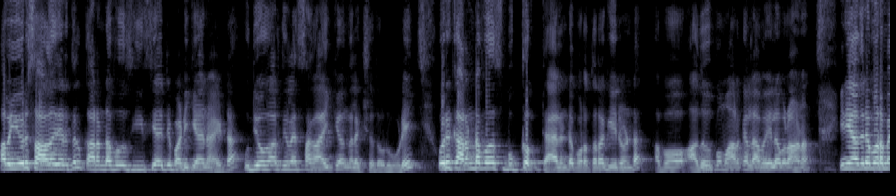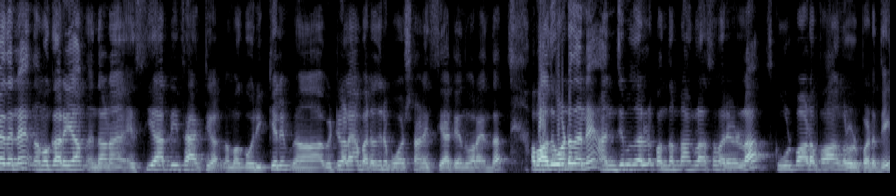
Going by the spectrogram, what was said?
അപ്പോൾ ഈ ഒരു സാഹചര്യത്തിൽ കറണ്ട് അഫേഴ്സ് ഈസി ആയിട്ട് പഠിക്കാനായിട്ട് ഉദ്യോഗാർത്ഥികളെ സഹായിക്കുക എന്ന ലക്ഷ്യത്തോടു കൂടി ഒരു കറണ്ട് അഫേഴ്സ് ബുക്കും ടാലന്റ് പുറത്തിറക്കിയിട്ടുണ്ട്. അപ്പോൾ അതും ഇപ്പോൾ മാർക്കറ്റിൽ അവൈലബിൾ ആണ്. ഇനി അതിന് പുറമെ തന്നെ നമുക്കറിയാം എന്താണ് എസ് സി ആർ ടി ഫാക്ടുകൾ നമുക്ക് ഒരിക്കലും വിട്ടുകളയാൻ പറ്റാത്തൊരു പോർഷനാണ് എസ് സി ആർ ടി എന്ന് പറയുന്നത്. അപ്പോൾ അതുകൊണ്ട് തന്നെ അഞ്ച് മുതൽ പന്ത്രണ്ടാം ക്ലാസ് വരെയുള്ള സ്കൂൾ പാഠഭാഗങ്ങൾ ഉൾപ്പെടുത്തി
